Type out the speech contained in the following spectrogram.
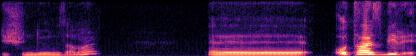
düşündüğün zaman. E, o tarz bir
